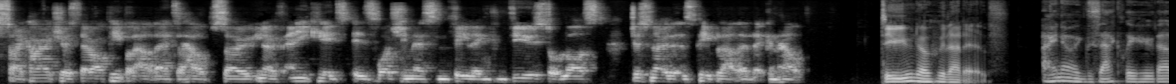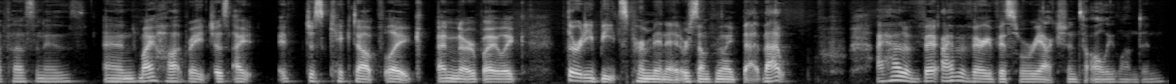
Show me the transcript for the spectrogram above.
psychiatrists, there are people out there to help. So, you know, if any kid is watching this and feeling confused or lost, just know that there's people out there that can help. Do you know who that is? I know exactly who that person is. And my heart rate just, I, it just kicked up like I don't know by like 30 beats per minute or something like that. That I had a ve- I have a very visceral reaction to Ollie London.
